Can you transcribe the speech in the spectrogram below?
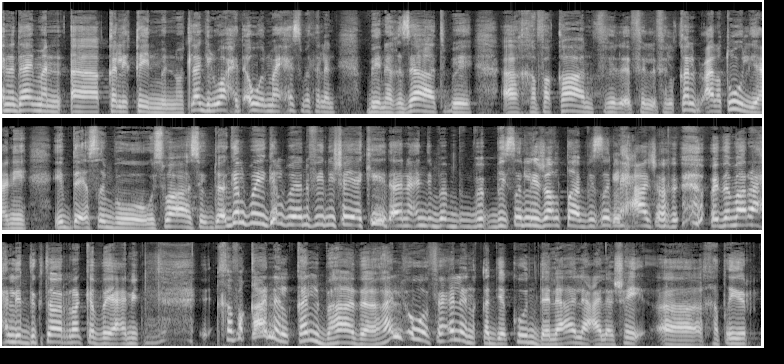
إحنا دائما قلقين منه تلاقي الواحد أول ما يحس مثلا بنغزات بخفقان في في في القلب على طول يعني يبدأ يصيبه وسواس يبدأ قلبي قلبي أنا فيني شيء أكيد أنا عندي بيصير لي جلطة بيصير لي حاجة وإذا ما راح للدكتور ركض يعني خفقان القلب هذا هل هو فعلا قد يكون دلالة على شيء خطير؟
